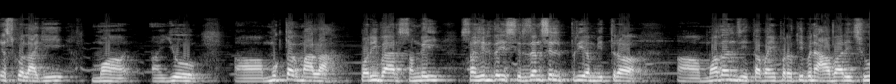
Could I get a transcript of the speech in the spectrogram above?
यसको लागि म यो मुक्तकमाला परिवारसँगै सहृदय सृजनशील प्रिय मित्र मदनजी तपाईँप्रति पनि आभारी छु।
